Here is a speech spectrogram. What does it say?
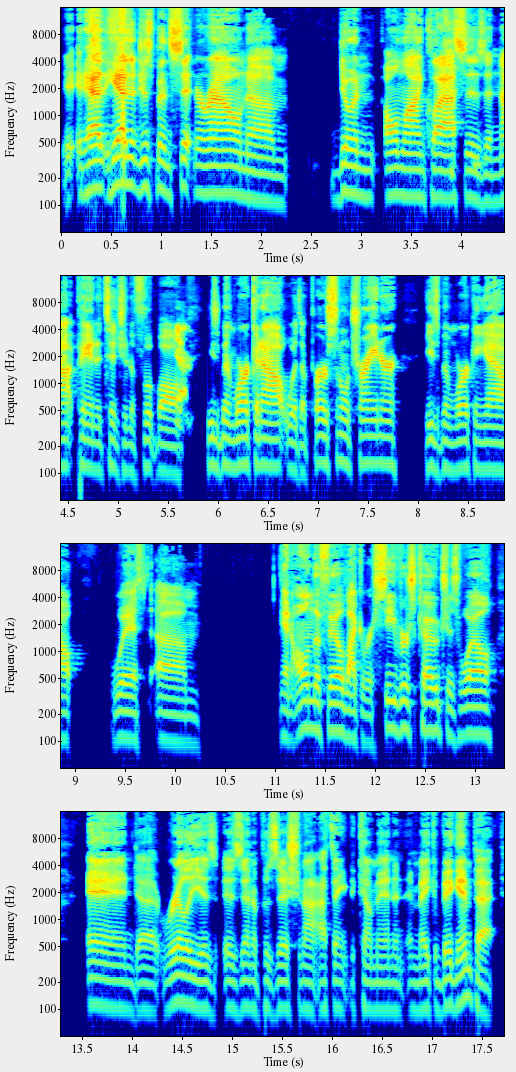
it has he hasn't just been sitting around um doing online classes and not paying attention to football. Yeah. He's been working out with a personal trainer. He's been working out with um and on the field like a receivers coach as well. And uh, really is is in a position, I, I think, to come in and, and make a big impact.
